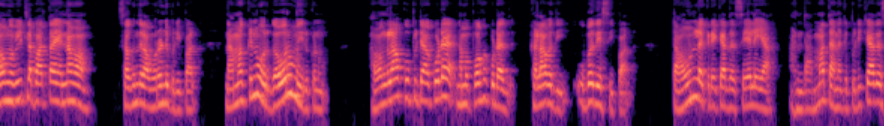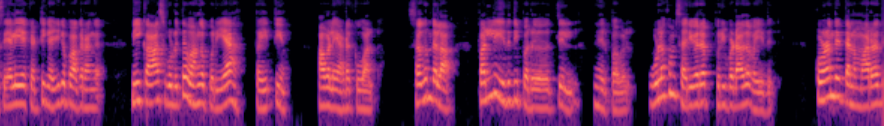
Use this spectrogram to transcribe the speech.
அவங்க வீட்ல பார்த்தா என்னவாம்? சகுந்தலா முரண்டு பிடிப்பாள். நமக்குன்னு ஒரு கௌரவம் இருக்கணும். அவங்களா கூப்பிட்டா கூட நம்ம போகக்கூடாது கலாவதி உபதேசிப்பாள். டவுன்ல கிடைக்காத சேலையா? அந்த அம்மா தனக்கு பிடிக்காத சேலையை கட்டி கழிக்க பாக்குறாங்க நீ காசு கொடுத்து வாங்க போறியா? பைத்தியம். அவளை அடக்குவாள். சகுந்தலா பள்ளி இறுதி பருவத்தில் நிற்பவள். உலகம் சரிவர புரிபடாத வயது. குழந்தைத்தனம் மாறாத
